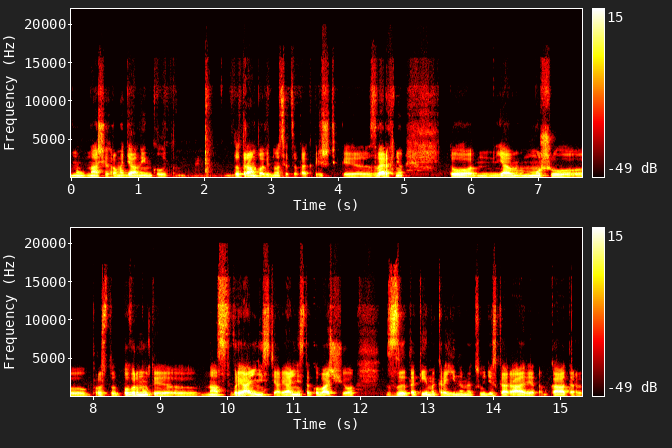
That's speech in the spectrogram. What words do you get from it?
ну наші громадяни інколи там до Трампа відносяться так трішечки зверхньо, то я мушу е, просто повернути е, нас в реальність. А реальність такова, що з такими країнами, як Саудівська Аравія, там Катар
